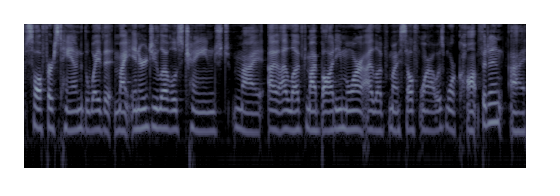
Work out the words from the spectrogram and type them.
saw firsthand the way that my energy levels changed. My I, I loved my body more. I loved myself more. I was more confident. I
